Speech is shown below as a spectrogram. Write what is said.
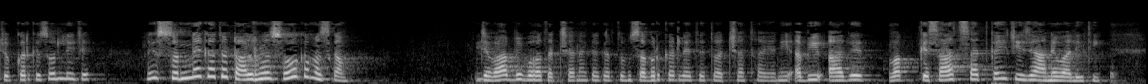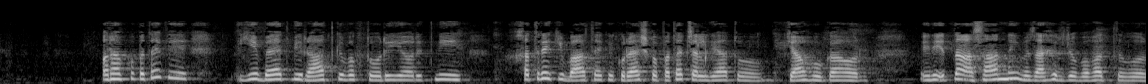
چپ کر کے سن لیجیے سننے کا تو ٹالرنس ہو کم از کم۔ جواب بھی بہت اچھا نا کہ اگر تم صبر کر لیتے تو اچھا تھا۔ یعنی ابھی آگے وقت کے ساتھ ساتھ کئی چیزیں آنے والی تھی اور آپ کو پتا ہے کہ یہ بیت بھی رات کے وقت ہو رہی ہے اور اتنی خطرے کی بات ہے کہ قریش کو پتہ چل گیا تو کیا ہوگا۔ اور یعنی اتنا آسان نہیں، بظاہر جو بہت وہ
